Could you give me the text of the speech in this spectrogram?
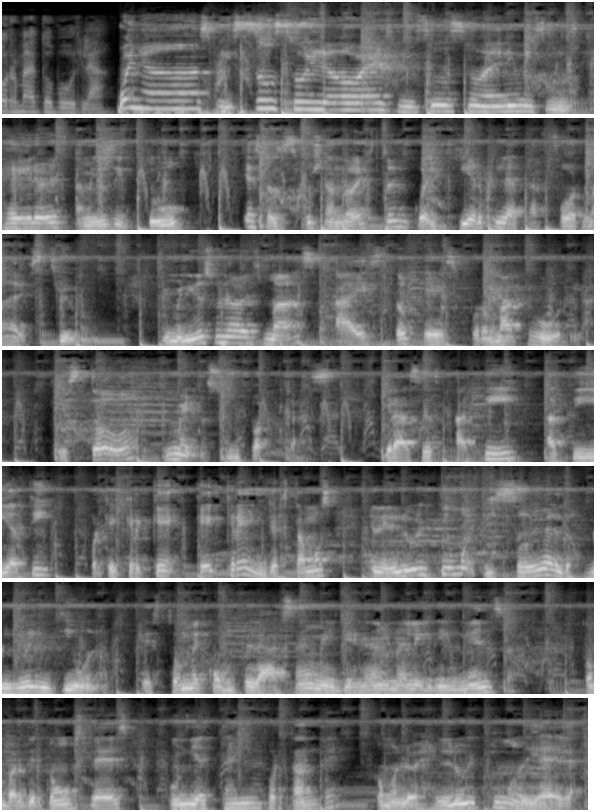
Formato burla. Buenas, mis Susu lovers, mis Susu enemies, mis haters, amigos y tú que estás escuchando esto en cualquier plataforma de streaming. Bienvenidos una vez más a esto que es Formato burla, es todo menos un podcast. Gracias a ti, a ti y a ti, porque cree que, ¿qué creen? Ya estamos en el último episodio del 2021. Esto me complace, me llena de una alegría inmensa compartir con ustedes un día tan importante como lo es el último día del año.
